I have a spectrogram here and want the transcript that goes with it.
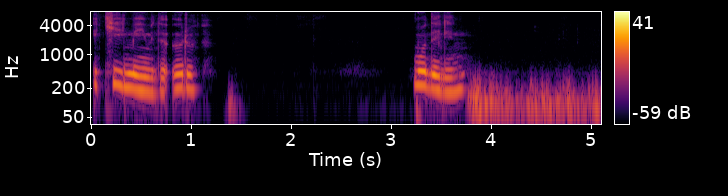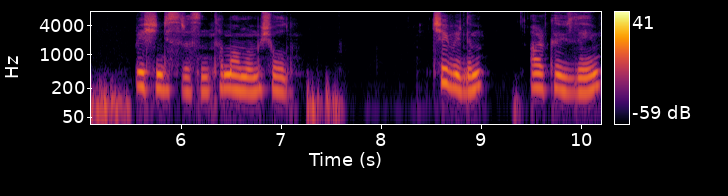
İki ilmeğimi de örüp modelin 5. sırasını tamamlamış oldum. Çevirdim. Arka yüzdeyim.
